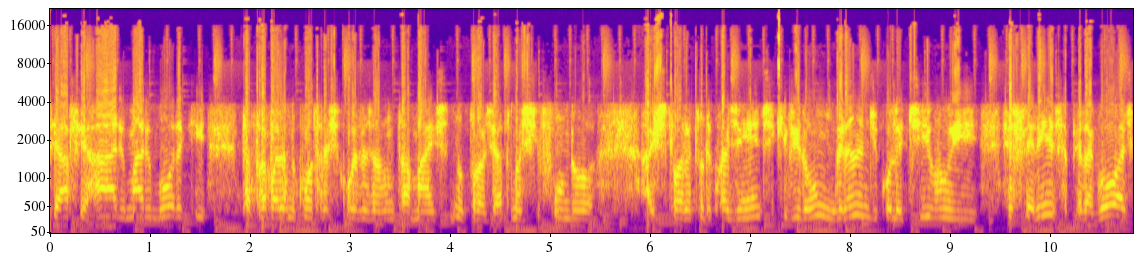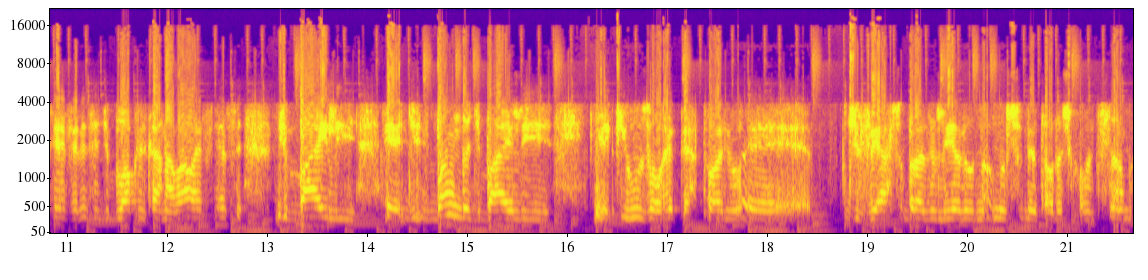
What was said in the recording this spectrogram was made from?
C.A. Ferrari, Mário Moura, que está trabalhando com outras coisas, já não está mais no projeto, mas que fundou a história toda com a gente, que virou um grande coletivo e referência pedagógica, referência de bloco de carnaval, referência de baile, é, de banda de baile é, que usa o repertório é, diverso brasileiro no, no instrumental da escola de samba.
